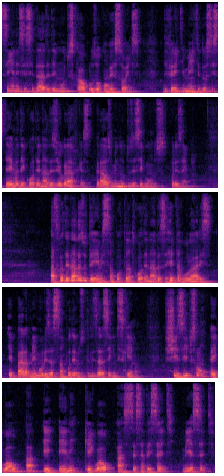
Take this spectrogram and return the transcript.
sem a necessidade de muitos cálculos ou conversões, diferentemente do sistema de coordenadas geográficas, graus, minutos e segundos, por exemplo. As coordenadas UTM são, portanto, coordenadas retangulares e para memorização podemos utilizar o seguinte esquema: xy é igual a en, que é igual a 67, 67.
